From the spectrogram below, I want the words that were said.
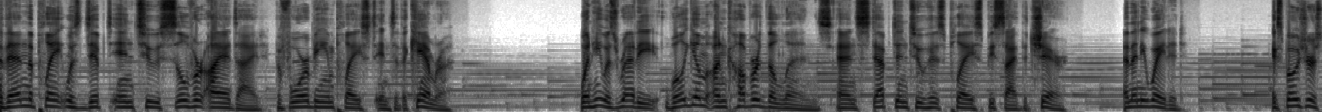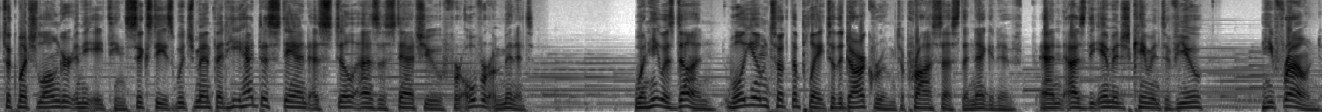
Then the plate was dipped into silver iodide before being placed into the camera. When he was ready, William uncovered the lens and stepped into his place beside the chair and then he waited. Exposures took much longer in the 1860s, which meant that he had to stand as still as a statue for over a minute. When he was done, William took the plate to the darkroom to process the negative, and as the image came into view, he frowned.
